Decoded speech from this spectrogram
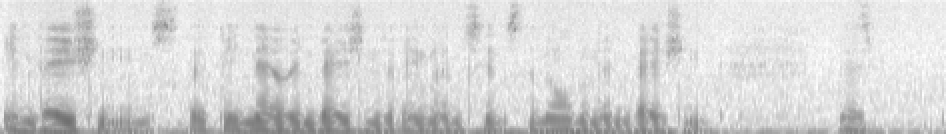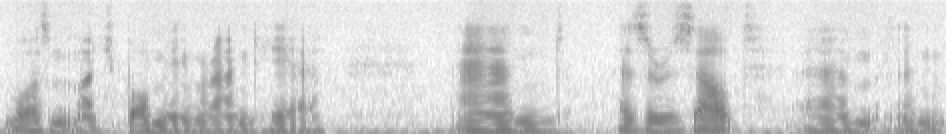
invasions. There have been no invasions of England since the Norman invasion. There wasn't much bombing around here, and as a result, um, and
